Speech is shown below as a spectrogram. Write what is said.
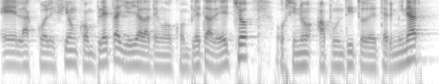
la colección completa, yo ya la tengo completa de hecho, o si no, a puntito de terminar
